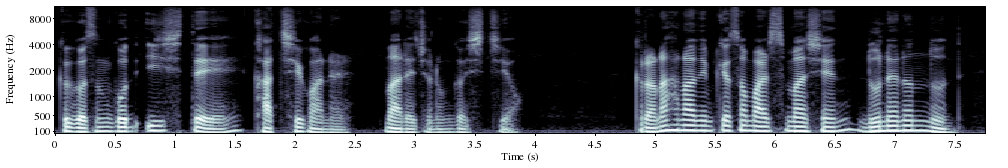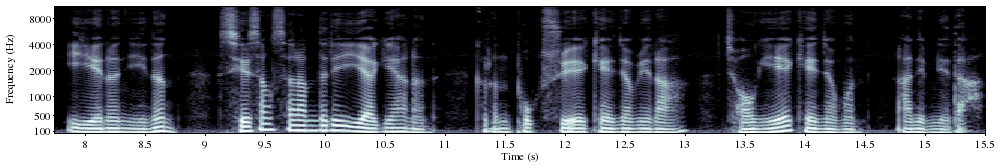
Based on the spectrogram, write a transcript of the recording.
그것은 곧 이 시대의 가치관을 말해주는 것이지요. 그러나 하나님께서 말씀하신 눈에는 눈, 이에는 이는 세상 사람들이 이야기하는 그런 복수의 개념이나 정의의 개념은 아닙니다.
